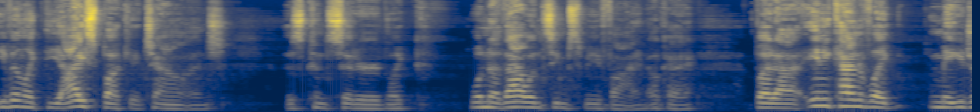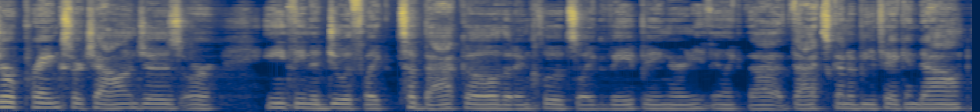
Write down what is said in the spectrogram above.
Even like the ice bucket challenge is considered like well no that one seems to be fine okay but uh any kind of like major pranks or challenges or anything to do with like tobacco that includes like vaping or anything like that that's going to be taken down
